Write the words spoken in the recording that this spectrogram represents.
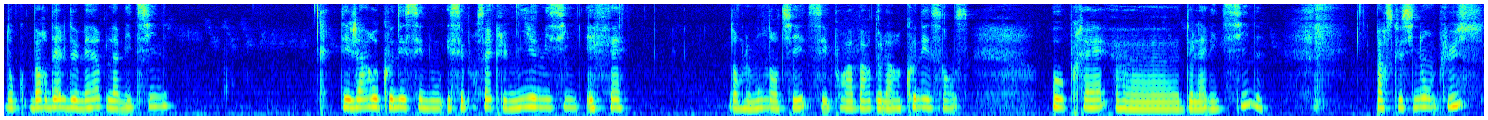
Donc bordel de merde, la médecine. Déjà reconnaissez-nous et c'est pour ça que le million missing est fait dans le monde entier, c'est pour avoir de la reconnaissance auprès euh, de la médecine. Parce que sinon, en plus,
